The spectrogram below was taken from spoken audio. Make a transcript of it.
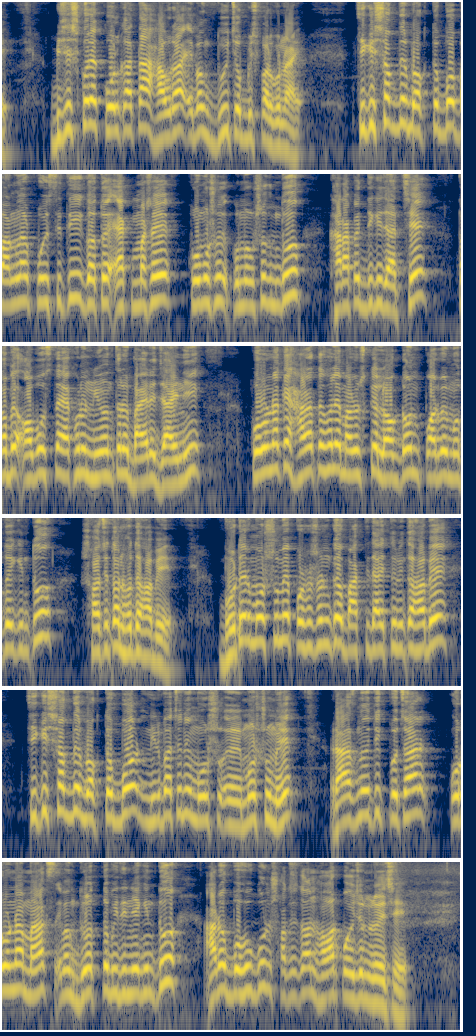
বিশেষ করে কলকাতা, হাওড়া এবং দুই চব্বিশ পরগনায়। চিকিৎসকদের বক্তব্য, বাংলার পরিস্থিতি গত এক মাসে ক্রমশ ক্রমশ কিন্তু খারাপের দিকে যাচ্ছে। তবে অবস্থা এখনও নিয়ন্ত্রণের বাইরে যায়নি। করোনাকে হারাতে হলে মানুষকে লকডাউন পর্বের মতোই কিন্তু সচেতন হতে হবে। ভোটের মরশুমে প্রশাসনকেও বাড়তি দায়িত্ব নিতে হবে। চিকিৎসকদের বক্তব্য, নির্বাচনী মরশু- মরশুমে রাজনৈতিক প্রচার, করোনা মাস্ক এবং দূরত্ববিধি নিয়ে কিন্তু আরও বহুগুণ সচেতন হওয়ার প্রয়োজন রয়েছে।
